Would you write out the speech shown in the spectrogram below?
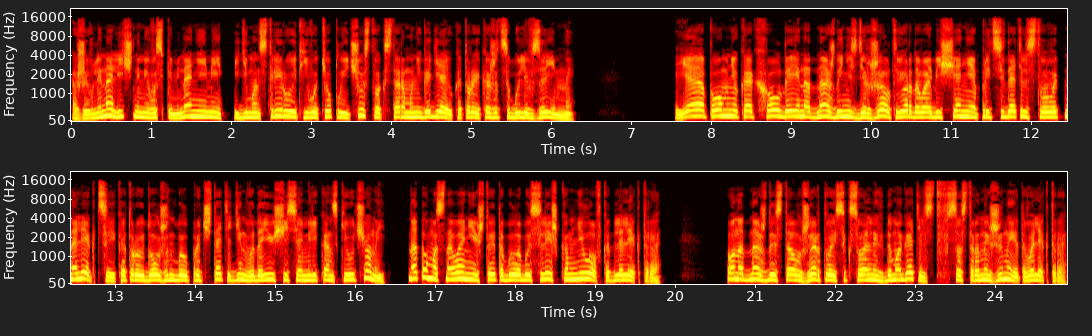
оживлена личными воспоминаниями и демонстрирует его теплые чувства к старому негодяю, которые, кажется, были взаимны. Я помню, как Холдейн однажды не сдержал твердого обещания председательствовать на лекции, которую должен был прочитать один выдающийся американский ученый, на том основании, что это было бы слишком неловко для лектора. Он однажды стал жертвой сексуальных домогательств со стороны жены этого лектора.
